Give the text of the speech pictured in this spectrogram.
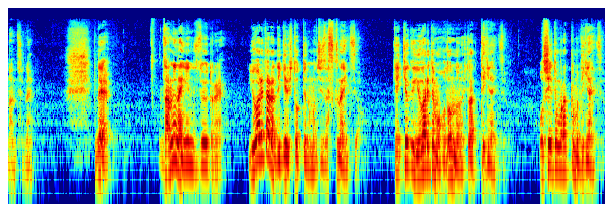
なんですよね。で残念な現実を言うとね言われたらできる人っていうのも実は少ないんですよ。結局言われてもほとんどの人はできないんですよ。教えてもらってもできないんですよ。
